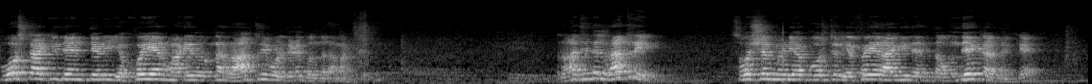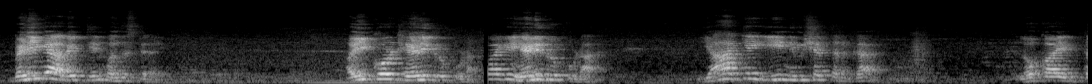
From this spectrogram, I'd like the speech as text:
ಪೋಸ್ಟ್ ಹಾಕಿದೆ ಅಂತೇಳಿ ಎಫ್ ಐ ಆರ್ ಮಾಡಿರೋರನ್ನ ರಾತ್ರಿ ಒಳಗಡೆ ಬಂಧನ ಮಾಡ್ತೀವಿ ರಾಜ್ಯದಲ್ಲಿ ರಾತ್ರಿ ಸೋಷಿಯಲ್ ಮೀಡಿಯಾ ಪೋಸ್ಟ್ ಅಲ್ಲಿ ಎಫ್ ಐ ಆರ್ ಆಗಿದೆ ಅಂತ ಒಂದೇ ಕಾರಣಕ್ಕೆ ಬೆಳಿಗ್ಗೆ ಆ ವ್ಯಕ್ತಿನ ಬಂಧಿಸ್ತೀರಾ. ಹೈಕೋರ್ಟ್ ಹೇಳಿದ್ರು ಕೂಡ ಹೇಳಿದ್ರು ಕೂಡ, ಯಾಕೆ ಈ ನಿಮಿಷ ತನಕ ಲೋಕಾಯುಕ್ತ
